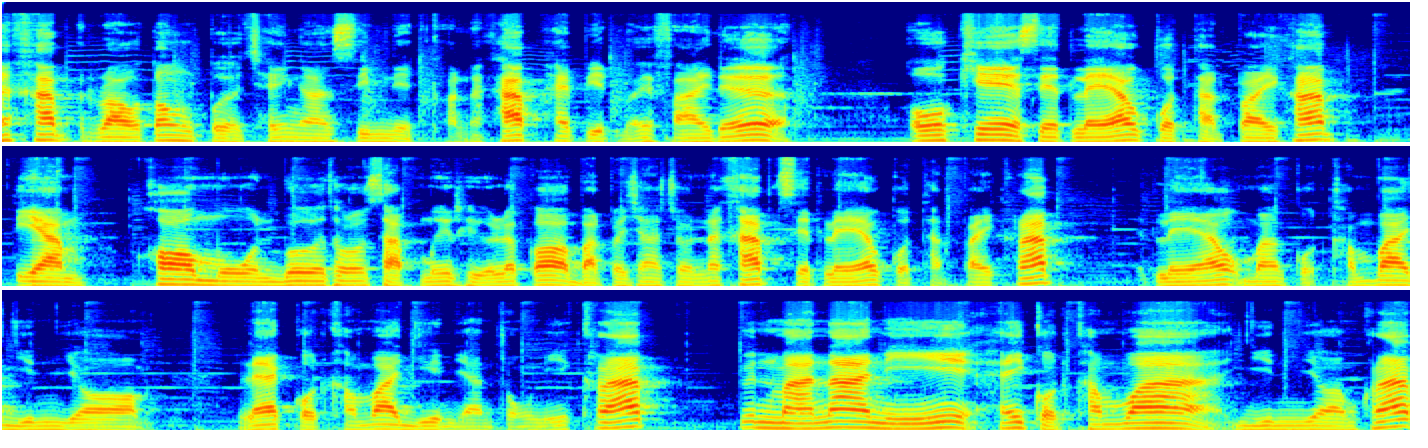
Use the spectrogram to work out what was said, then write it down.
นะครับ เราต้องเปิดใช้งาน SIMNET ก่อนนะครับ ให้ปิด Wi-Fi เด้อโอเคเสร็จแล้วกดถัดไปครับ เตรียมข้อมูลเบอร์โทรศัพท์มือถือแล้วก็บัตรประชาชนนะครับ เสร็จแล้วกดถัดไปครับ เสร็จแล้วมากดคำว่ายินยอม และกดคำว่ายืนยันตรงนี้ครับ ขึ้นมาหน้านี้ให้กดคำว่ายินยอมครับ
